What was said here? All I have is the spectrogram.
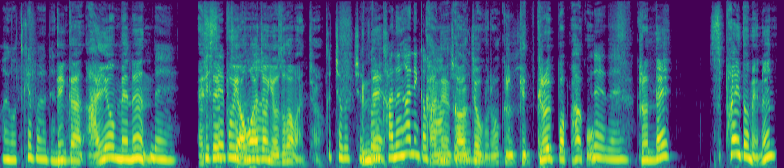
아 이거 어떻게 봐야 되나? 그러니까 아이언맨은 네. SF, SF 영화적 영화. 요소가 많죠. 그쵸 그쵸. 근데 그건 가능하니까 가능 과학적으로. 과학적으로 그렇게 그럴 법하고 네네. 그런데 스파이더맨은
